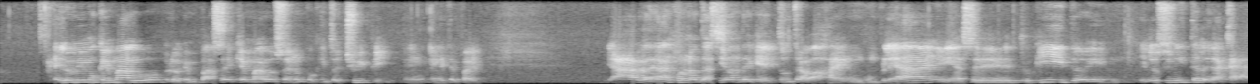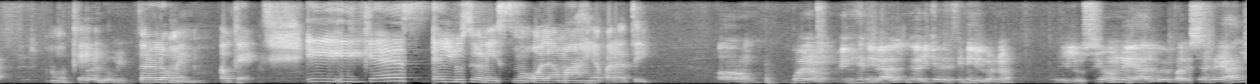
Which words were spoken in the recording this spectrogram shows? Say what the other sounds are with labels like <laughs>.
Es lo mismo que mago, lo que pasa es que mago suena un poquito trippy en, en este país ya le dan connotación de que tú trabajas en un cumpleaños y haces mm. truquitos y ilusionista le da carácter. Okay. Pero es lo mismo. Pero es lo mismo, ok. ¿Y, ¿Y, qué es el ilusionismo o la magia para ti? Um, bueno, en general hay que definirlo, ¿no? Ilusión es algo que parece real,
